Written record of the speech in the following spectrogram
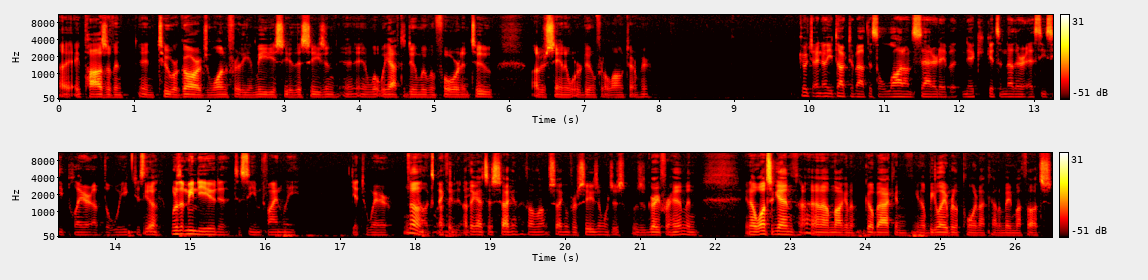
a, a positive in, in two regards. One, for the immediacy of this season and, and what we have to do moving forward, and two, understanding what we're doing for the long term here. Coach, I know you talked about this a lot on Saturday, but Nick gets another SEC Player of the Week. Just Yeah. what does it mean to you to, to see him finally get to where No, all I expected think, I to be? think that's his second, if I'm not mistaken, for a season, which is, which is great for him. And, you know, once again, and I'm not gonna go back and, you know, belabor the point, I kind of made my thoughts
